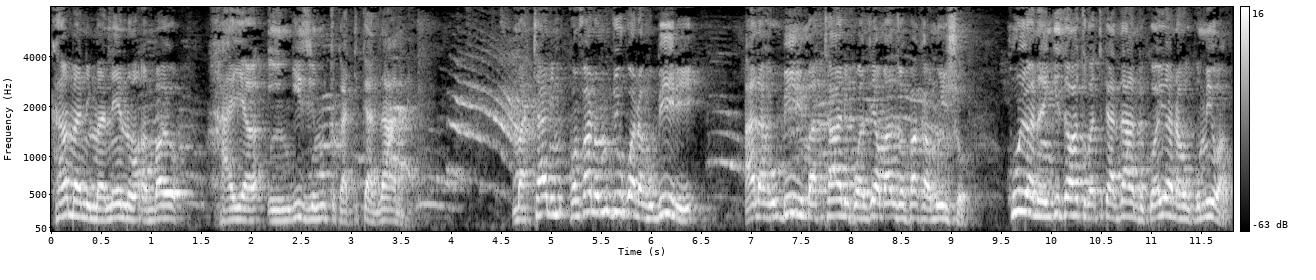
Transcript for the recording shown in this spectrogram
kama ni maneno ambayo hayaingizi mtu katika dhambi. Matani kwa mfano mtu yuko anahubiri, anahubiri matani kuanzia mwanzo mpaka mwisho. Huyo anaingiza watu katika dhambi, kwa hiyo anahukumiwa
